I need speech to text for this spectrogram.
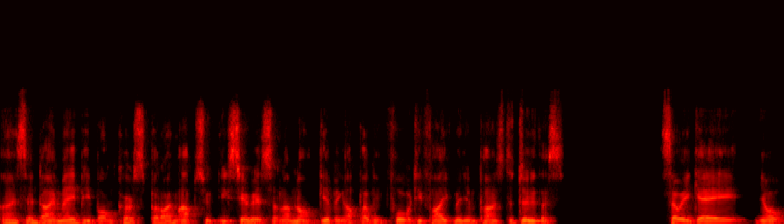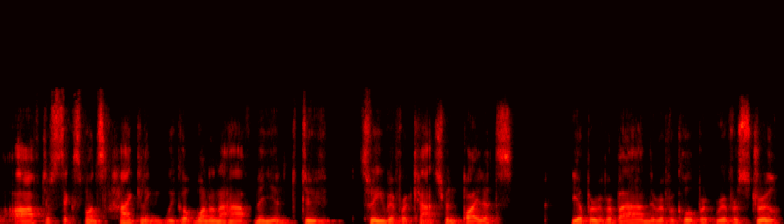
I said, I may be bonkers, but I'm absolutely serious and I'm not giving up. I think 45 million pounds to do this. So he gave, you know, after six months haggling, we got one and a half million to do three river catchment pilots, the Upper River Bann, the River Colebrooke, River Strule.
